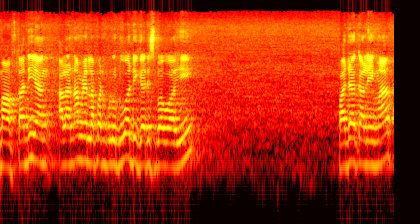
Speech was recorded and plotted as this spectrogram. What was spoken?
maaf tadi yang Al-An'am 82 di garis bawahi pada kalimat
